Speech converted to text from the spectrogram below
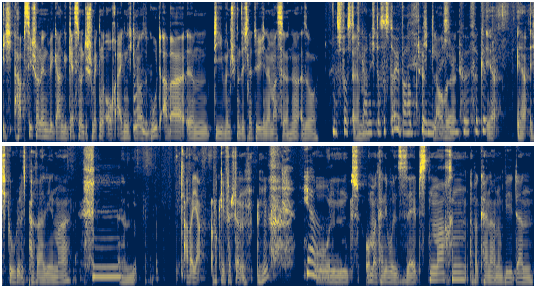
Ich habe sie schon in vegan gegessen und die schmecken auch eigentlich genauso mm. gut, aber ähm, die wünscht man sich natürlich in der Masse. Ne? Also, das wusste ich ähm, gar nicht, dass es da überhaupt irgendwelche glaube, Entwürfe gibt. Ja, ja, ich google das parallel mal. Mm. Ähm, aber ja, okay, verstanden. Mhm. Ja. Und, oh, man kann die wohl selbst machen, aber keine Ahnung, wie dann.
